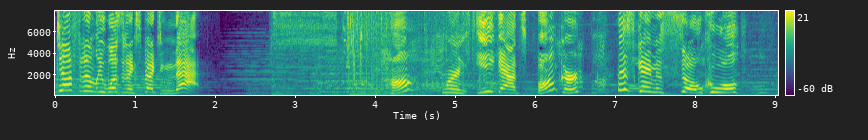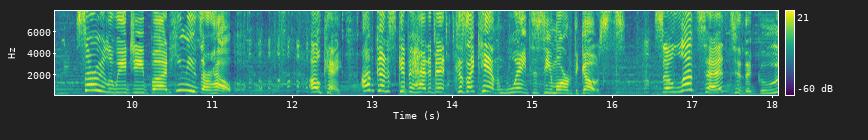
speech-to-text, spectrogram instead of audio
definitely wasn't expecting that. Huh? We're in Egad's bunker? This game is so cool. Sorry, Luigi, but he needs our help. Okay, I'm gonna skip ahead a bit because I can't wait to see more of the ghosts. So let's head to the Gloomy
